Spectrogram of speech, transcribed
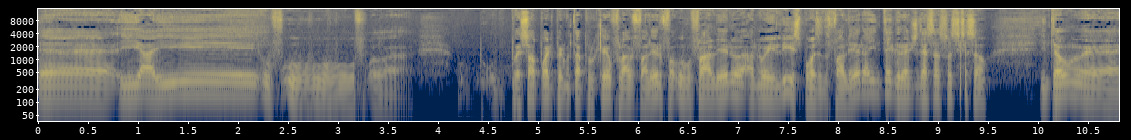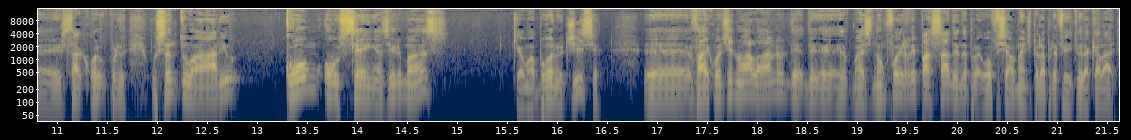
É, e aí. o, o, o, o pessoal pode perguntar por que o Flávio Faleiro. O Faleiro, a Noeli, esposa do Faleiro, é integrante dessa associação. Então, é, está, o santuário, com ou sem as irmãs, que é uma boa notícia, é, vai continuar lá, no, de, de, mas não foi repassado ainda pra, oficialmente pela prefeitura aquela área.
